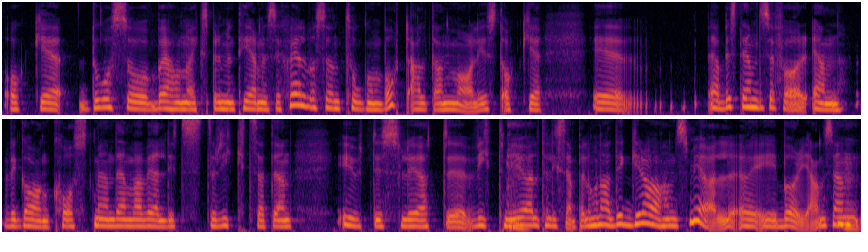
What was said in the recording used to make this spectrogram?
Och eh, då så började hon experimentera med sig själv och sen tog hon bort allt animaliskt och eh, eh, jag bestämde sig för en vegankost, men den var väldigt strikt så att den uteslöt eh, vitt mjöl till exempel. Hon hade grahamsmjöl eh, i början, sen Mm.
